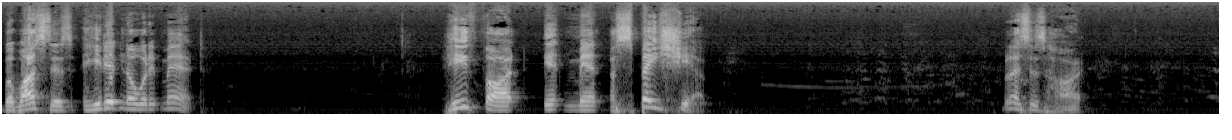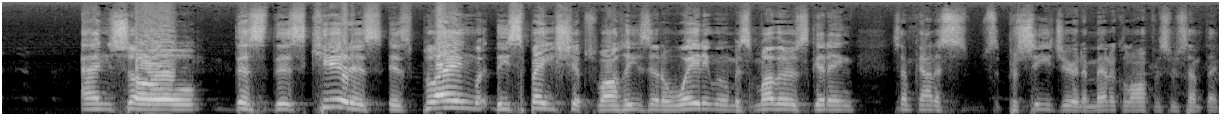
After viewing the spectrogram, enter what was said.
But watch this, he didn't know what it meant. He thought it meant a spaceship. Bless his heart. And so this this kid is is playing with these spaceships while he's in a waiting room. His mother's getting some kind of s- procedure in a medical office or something.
